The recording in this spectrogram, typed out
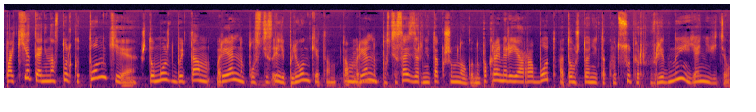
пакеты, они настолько тонкие, что, может быть, там реально пластис... или пленки, там, там mm-hmm. реально пластисайзер не так уж и много. Но, по крайней мере, я работ о том, что они так вот супер вредны, я не видела.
